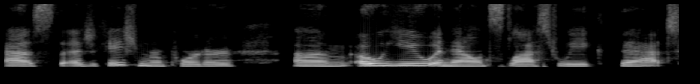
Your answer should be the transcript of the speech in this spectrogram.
as the education reporter, um, OU announced last week that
